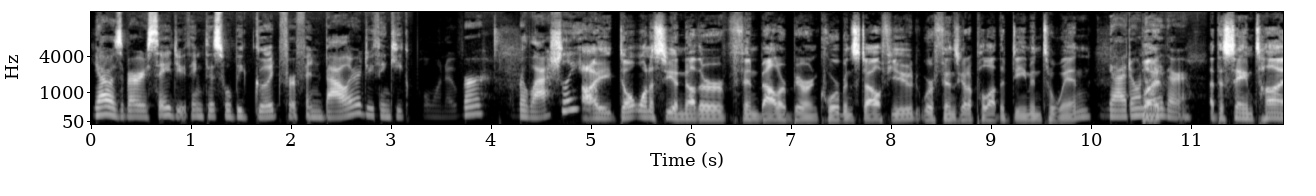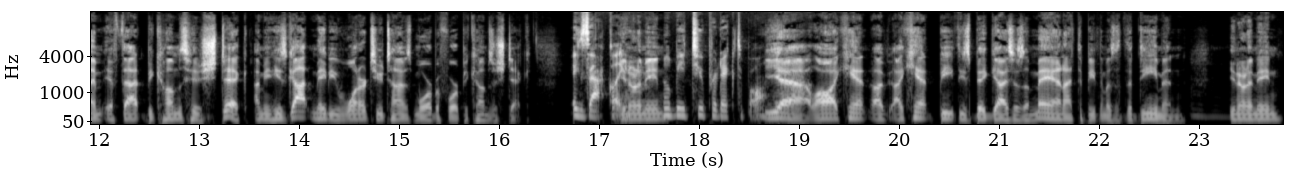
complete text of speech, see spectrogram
yeah, I was about to say, do you think this will be good for Finn Balor? Do you think he could pull one over over Lashley? I don't want to see another Finn Balor Baron Corbin style feud where Finn's got to pull out the demon to win. Yeah, I don't But either. At the same time, if that becomes his shtick, I mean, he's got maybe one or two times more before it becomes a shtick. exactly. You know what I mean? It'll be too predictable. Yeah, well, I can't, I, I can't beat these big guys as a man. I have to beat them as the demon. Mm-hmm. You know what I mean?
